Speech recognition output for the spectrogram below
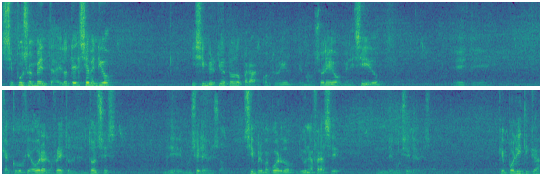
se puso en venta el hotel, se vendió y se invirtió todo para construir el mausoleo merecido, este, que acoge ahora los restos desde entonces de Moisés Levenson. Siempre me acuerdo de una frase de Moisés Levenson, que en política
